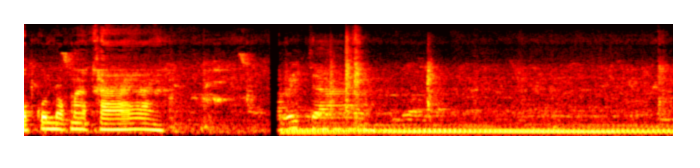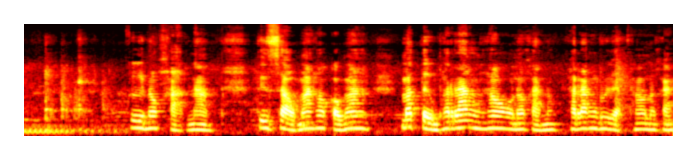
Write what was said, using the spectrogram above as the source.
อบคุณมาก ๆ ค่ะด้วยจ้าคือเนาะขาดน้ำตื่นเสาร์มาเขาก็มามาเติมพลังเฮาเนาะค่ะเนาะพลังเลือดเฮานะคะ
